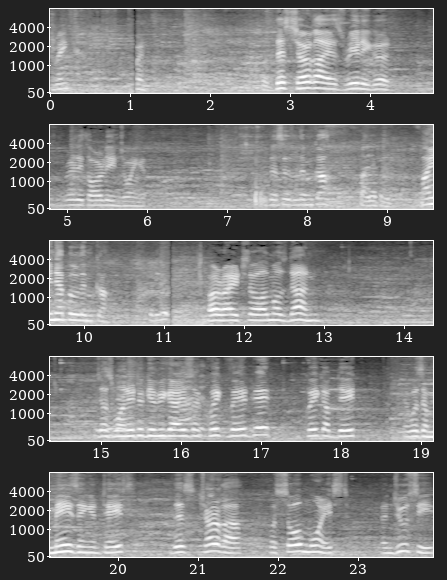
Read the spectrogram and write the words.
drink. So this charga is really good. Really thoroughly enjoying it. This is limca. Pineapple. Pineapple limca. Alright, so almost done. Just wanted to give you guys a quick update. Quick update. It was amazing in taste. This charga was so moist and juicy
